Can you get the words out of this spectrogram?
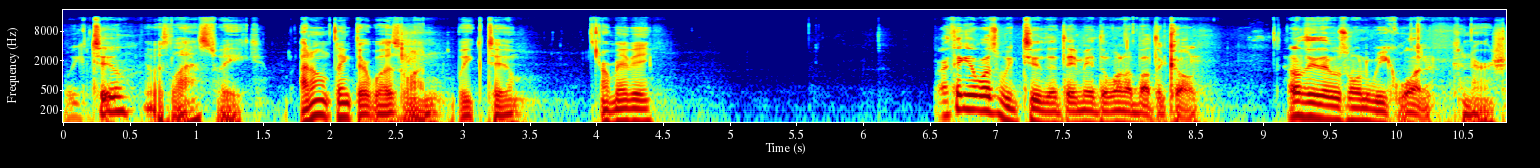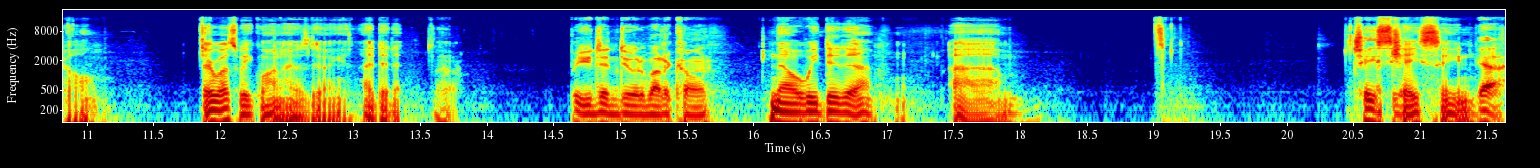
Week two? It was last week. I don't think there was one week two, or maybe I think it was week two that they made the one about the cone. I don't think there was one week one, commercial. There was week one. I was doing it. I did it. Oh. but you didn't do it about a cone. No, we did a, um, a Chase. scene. chase scene. Yeah,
